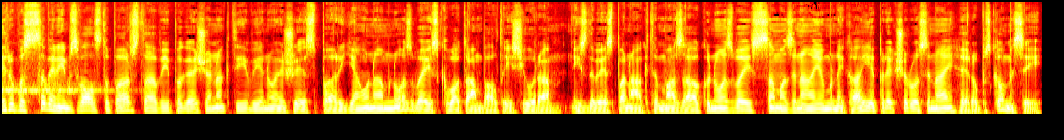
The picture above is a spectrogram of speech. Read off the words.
Eiropas Savienības valstu pārstāvji pagājušā naktī vienojušies par jaunām nozvejas kvotām Baltijas jūrā. Izdevies panākt mazāku nozvejas samazinājumu nekā iepriekš rosināja Eiropas komisija.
